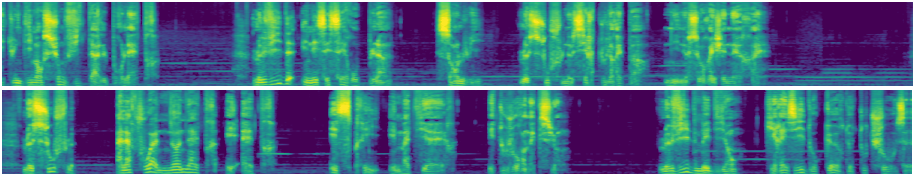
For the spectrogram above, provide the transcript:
est une dimension vitale pour l'être. Le vide est nécessaire au plein. Sans lui, le souffle ne circulerait pas, ni ne se régénérerait. Le souffle, à la fois non-être et être, esprit et matière, est toujours en action. Le vide médian, qui réside au cœur de toute chose,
